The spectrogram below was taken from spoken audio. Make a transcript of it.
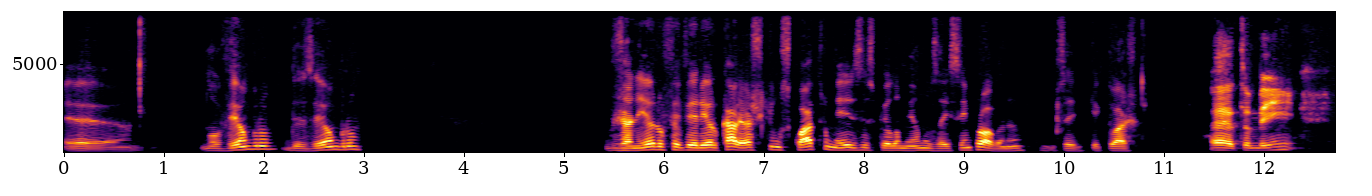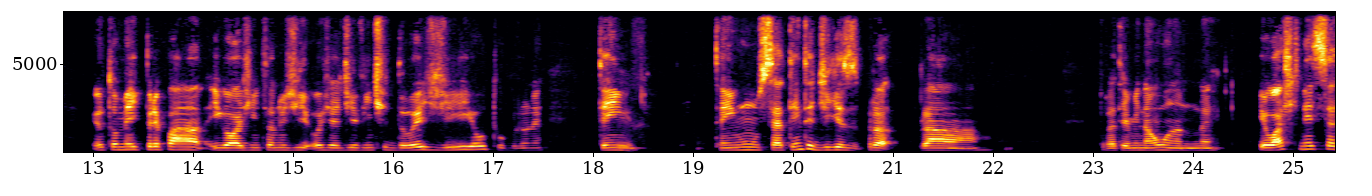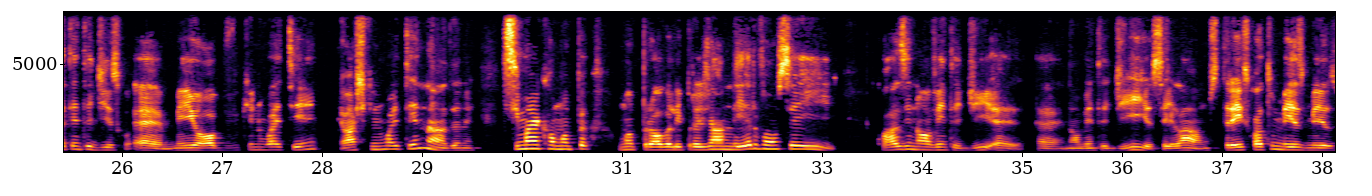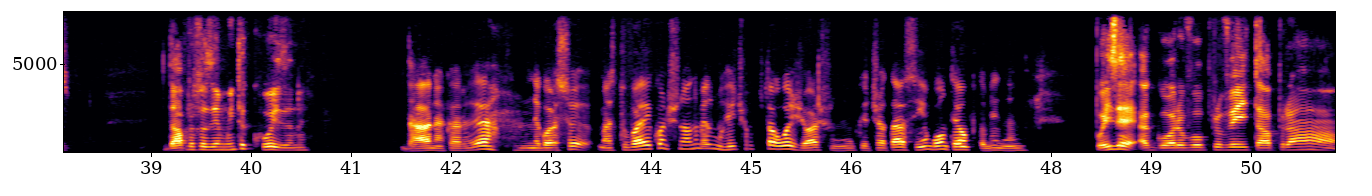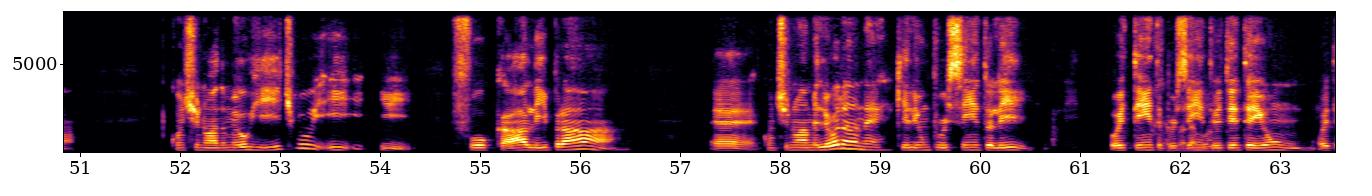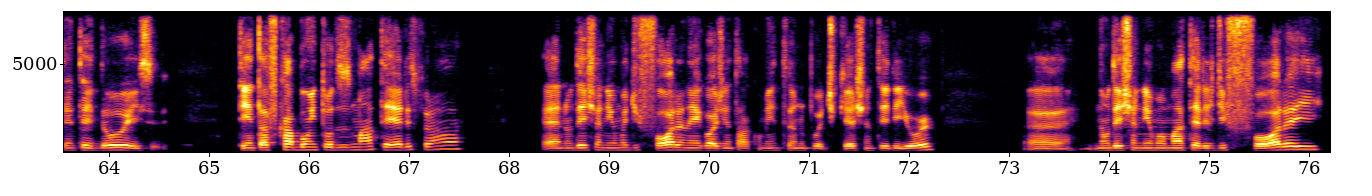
é, novembro, dezembro, janeiro, fevereiro. Cara, eu acho que uns quatro meses, pelo menos, aí sem prova, né? Não sei, o que, que tu acha? É, também eu tô meio que preparado, igual a gente tá no dia, hoje é dia 22 de outubro, né? Tem, tem uns 70 dias pra, pra, pra terminar o ano, né? Eu acho que nesses 70 dias, é meio óbvio que não vai ter, eu acho que não vai ter nada, né? Se marcar uma, uma prova ali para janeiro, vão ser quase 90 dias, é, é, 90 dias, sei lá, uns 3, 4 meses mesmo. Dá para fazer muita coisa, né? Dá, né, cara? É, negócio. É, mas tu vai continuar no mesmo ritmo que tu tá hoje, eu acho, né? Porque tu já tá assim há um bom tempo também, né? Pois é, agora eu vou aproveitar pra continuar no meu ritmo e, e focar ali pra é, continuar melhorando, né? Aquele 1% ali, 80%, 81%, 82%. Tentar ficar bom em todas as matérias pra é, não deixa nenhuma de fora, né? Igual a gente tava comentando no podcast anterior. É, não deixa nenhuma matéria de fora e,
